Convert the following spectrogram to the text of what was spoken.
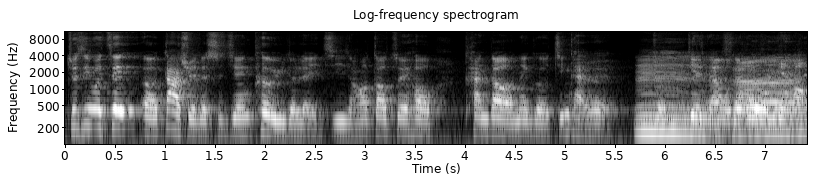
就是因为这呃大学的时间课余的累积，然后到最后看到那个金凯瑞，嗯就点燃我的火苗，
